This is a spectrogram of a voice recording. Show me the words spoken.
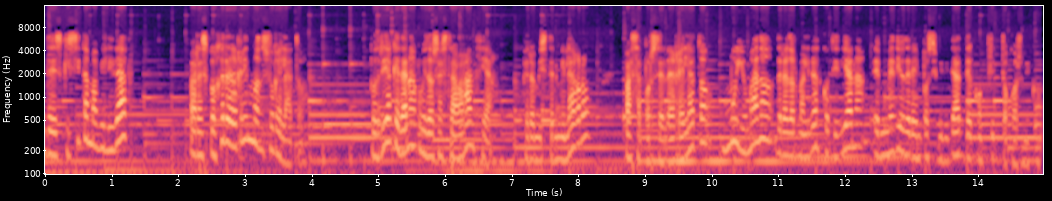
de exquisita amabilidad para escoger el ritmo de su relato podría quedar en ruidosa extravagancia, pero Mr. Milagro pasa por ser el relato muy humano de la normalidad cotidiana en medio de la imposibilidad del conflicto cósmico.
